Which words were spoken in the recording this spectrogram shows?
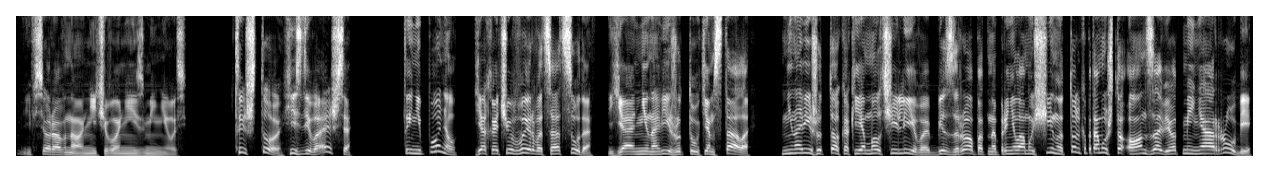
И все равно ничего не изменилось. «Ты что, издеваешься? Ты не понял? Я хочу вырваться отсюда. Я ненавижу ту, кем стала. Ненавижу то, как я молчаливо, безропотно приняла мужчину только потому, что он зовет меня Руби.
